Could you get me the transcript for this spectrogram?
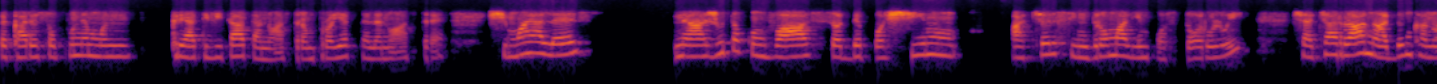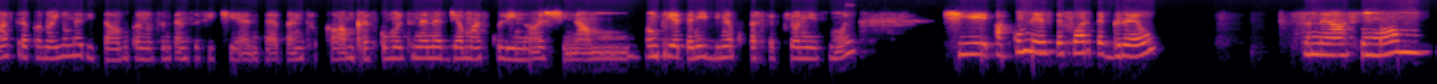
pe care să o punem în creativitatea noastră, în proiectele noastre. Și mai ales ne ajută cumva să depășim acel sindrom al impostorului și acea rană adâncă noastră că noi nu merităm, că nu suntem suficiente, pentru că am crescut mult în energie masculină și ne-am împrietenit bine cu perfecționismul. Și acum ne este foarte greu să ne asumăm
